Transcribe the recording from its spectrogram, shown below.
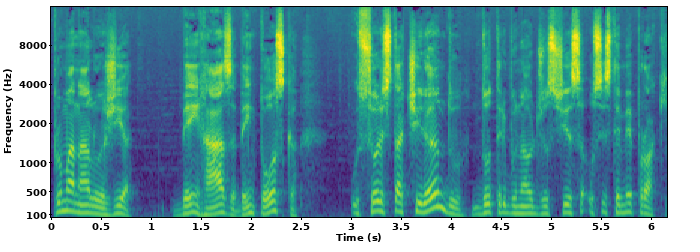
para uma analogia bem rasa, bem tosca, o senhor está tirando do Tribunal de Justiça o sistema EPROC.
